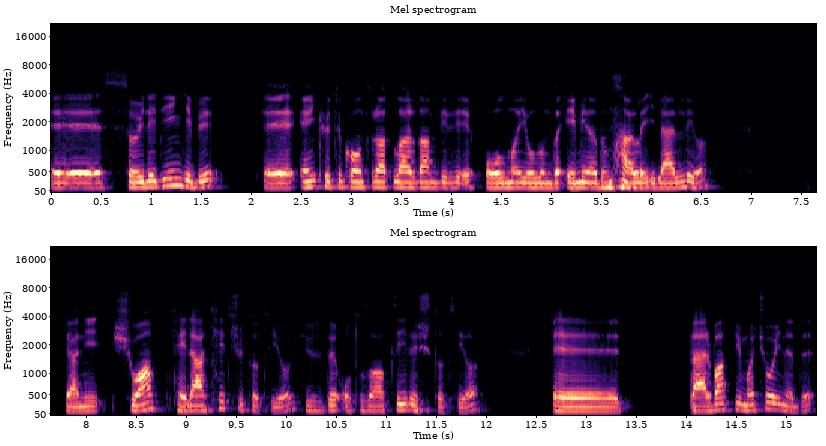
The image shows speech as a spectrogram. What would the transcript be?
e, söylediğin gibi e, en kötü kontratlardan biri olma yolunda emin adımlarla ilerliyor. Yani şu an felaket şut atıyor. %36 ile şut atıyor. E, berbat bir maç oynadı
